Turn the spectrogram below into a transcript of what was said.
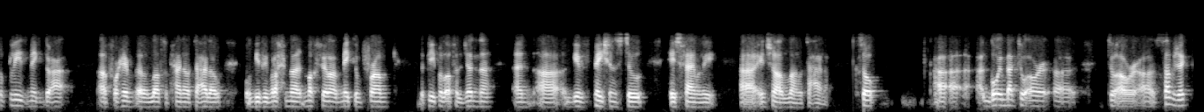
So please make dua uh, for him. That Allah subhanahu wa ta'ala will give him rahmah and maghfirah, make him from the people of Al Jannah and uh, give patience to his family, uh, inshallah ta'ala. So uh, uh, going back to our to our subject,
